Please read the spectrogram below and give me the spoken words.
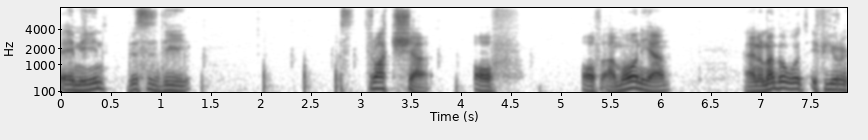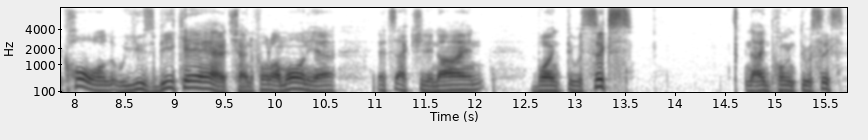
amine. This is the structure of, of ammonia. And remember what, if you recall, we use pKh and for ammonia, it's actually 9.26, 9.26,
